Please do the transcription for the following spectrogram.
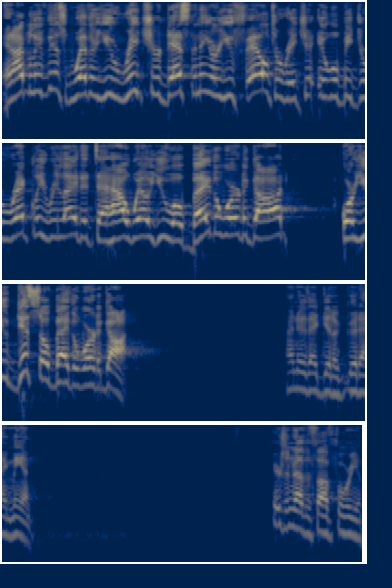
And I believe this, whether you reach your destiny or you fail to reach it, it will be directly related to how well you obey the Word of God or you disobey the Word of God. I knew they'd get a good amen. Here's another thought for you.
